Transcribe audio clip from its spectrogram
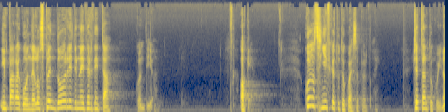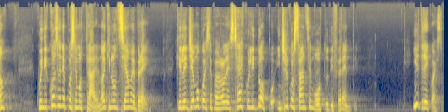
in paragone allo splendore di un'eternità con Dio. Ok, cosa significa tutto questo per noi? C'è tanto qui, no? Quindi cosa ne possiamo trarre noi che non siamo ebrei, che leggiamo queste parole secoli dopo, in circostanze molto differenti? Io direi questo.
